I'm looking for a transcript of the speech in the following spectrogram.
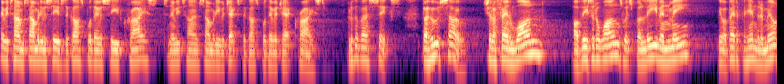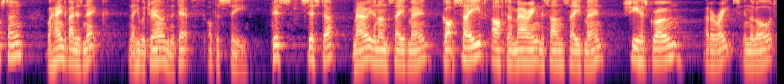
Every time somebody receives the gospel, they receive Christ, and every time somebody rejects the gospel, they reject Christ. Look at verse 6. But whoso shall offend one of these little ones which believe in me, it were better for him that a millstone were hanged about his neck, and that he were drowned in the depth of the sea. This sister married an unsaved man, got saved after marrying this unsaved man. She has grown at a rate in the Lord,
